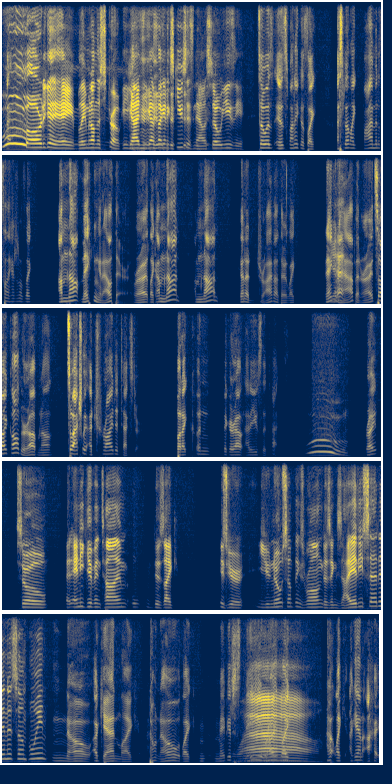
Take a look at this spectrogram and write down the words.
Woo! Already get hey, blame it on the stroke. You got you got fucking excuses now. It's so easy. So it was, it was funny because like I spent like five minutes on the couch and I was like, I'm not making it out there, right? Like I'm not, I'm not gonna drive out there. Like it ain't Yeah. gonna happen, right? So I called her up and I, so actually I tried to text her, but I couldn't figure out how to use the text, Woo! right? So at any given time, does like, is your you know something's wrong? Does anxiety set in at some point? No, again, like I don't know, like m- maybe it's just me, right? Like I like again, I,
